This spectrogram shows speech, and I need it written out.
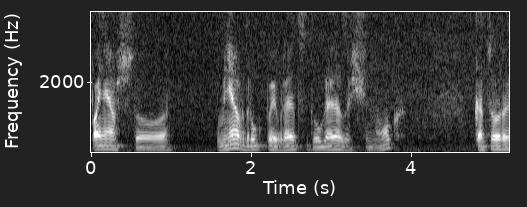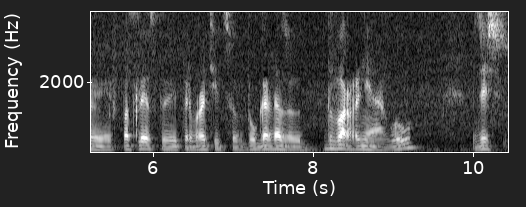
поняв, что у меня вдруг появляется долговязый щенок, который впоследствии превратится в долговязую дворнягу. Здесь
